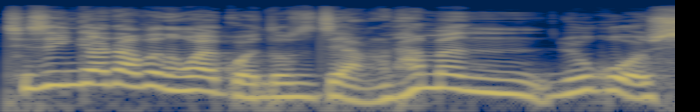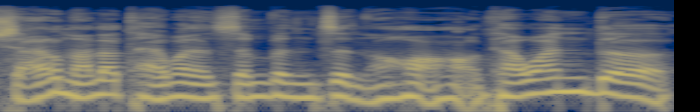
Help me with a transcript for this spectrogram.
其实应该大部分的外国人都是这样。他们如果想要拿到台湾的身份证的话，哈，台湾的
